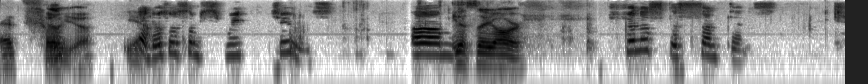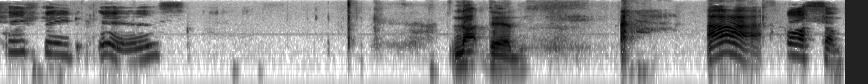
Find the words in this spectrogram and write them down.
that's Hell yeah. Yeah, yeah. those are some sweet tunes. Um, Yes, they are. finish the sentence. Kayfabe is Not dead. Ah, awesome.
